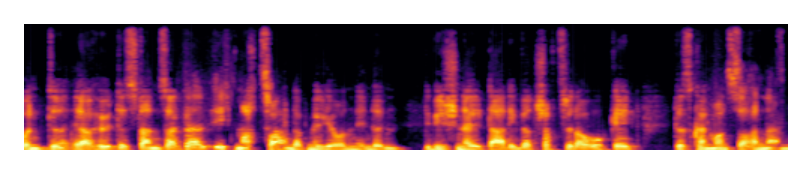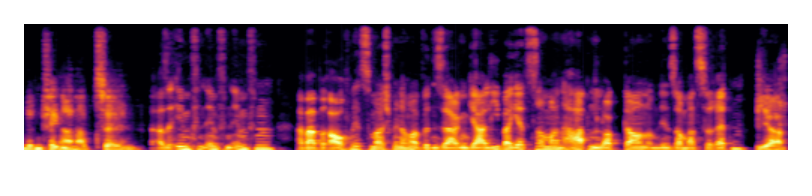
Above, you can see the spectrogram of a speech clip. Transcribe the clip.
Und äh, erhöht es dann, sagt er, ich mache 200 Millionen in den, wie schnell da die Wirtschaft wieder hochgeht, Das können wir uns doch an, an, den Fingern abzählen. Also impfen, impfen, impfen. Aber brauchen wir zum Beispiel nochmal, würden Sie sagen, ja, lieber jetzt nochmal einen harten Lockdown, um den Sommer zu retten? Ja,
